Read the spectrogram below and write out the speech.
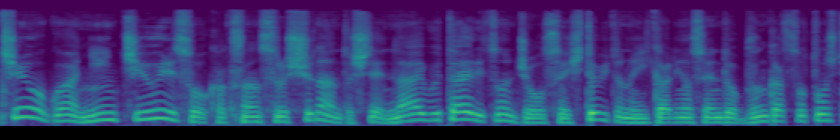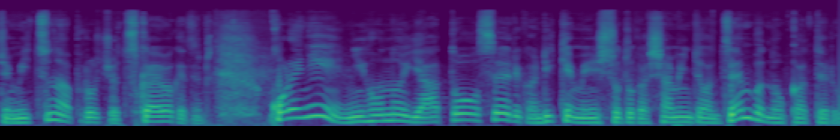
中国は認知ウイルスを拡散する手段として内部対立の情勢、人々の怒りの先導、分割と通して3つのアプローチを使い分けています。これに日本の野党勢力が立憲民主党とか社民党が全部乗っかっている。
